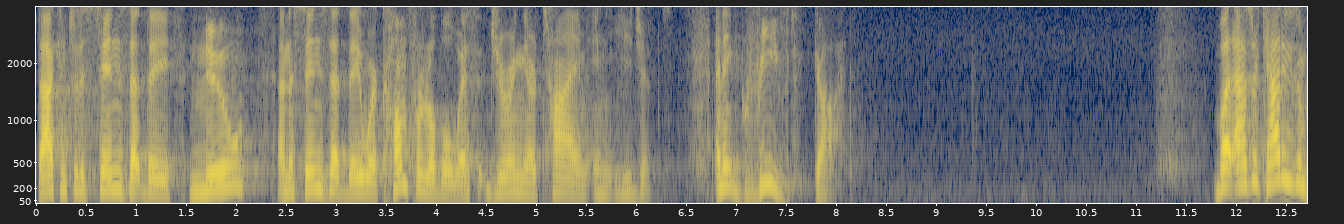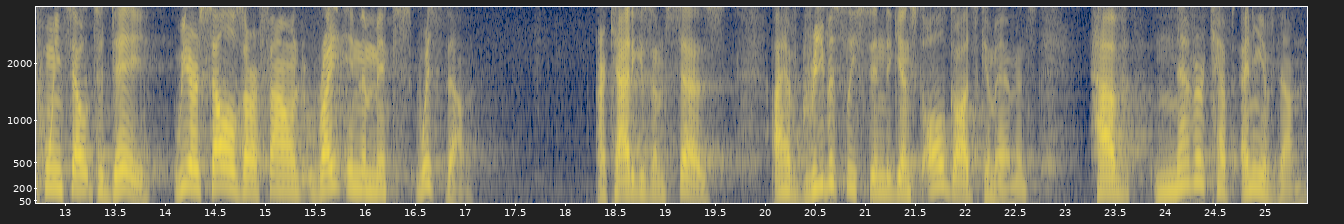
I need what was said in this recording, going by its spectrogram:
back into the sins that they knew and the sins that they were comfortable with during their time in Egypt. And it grieved God. But as our catechism points out today, we ourselves are found right in the mix with them. Our catechism says, I have grievously sinned against all God's commandments, have never kept any of them,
